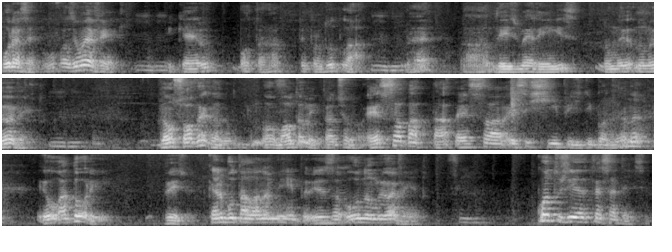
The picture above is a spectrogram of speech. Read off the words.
Por exemplo, vou fazer um evento e quero botar teu produto lá, né? A Leis Merengues no meu, no meu evento. Não só vegano, normal também, tradicional. Essa batata, essa, esses chips de banana, eu adorei. Veja, quero botar lá na minha empresa ou no meu evento. Sim. Quantos dias de antecedência?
